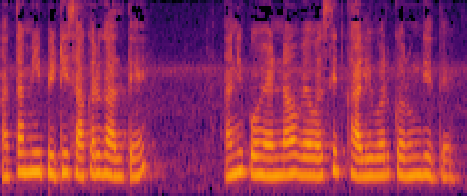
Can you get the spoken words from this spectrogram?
आता मी पिठी साखर घालते आणि पोह्यांना व्यवस्थित खालीवर करून घेते.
